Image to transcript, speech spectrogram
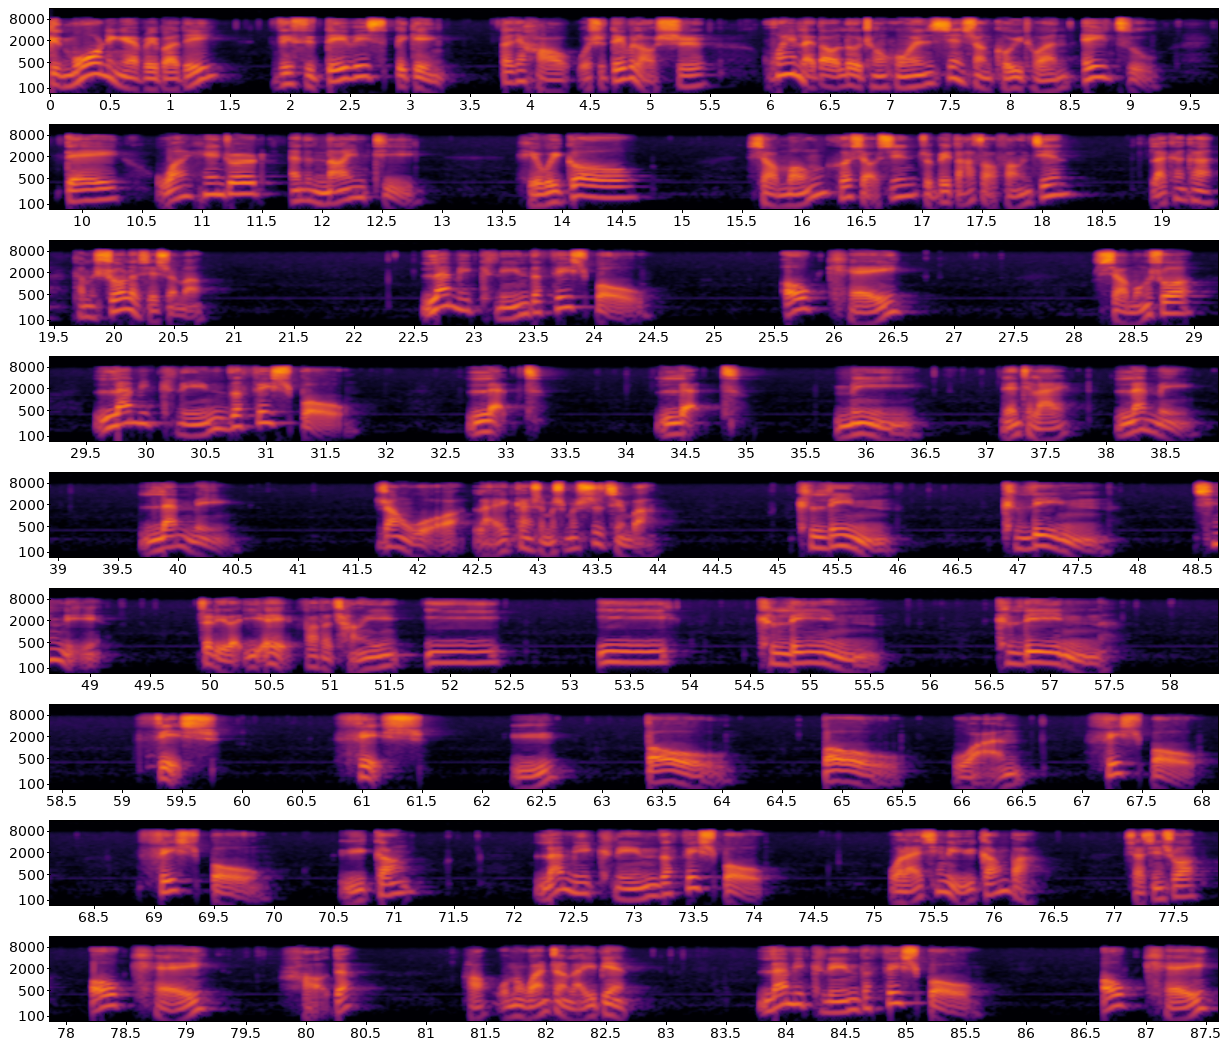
Good morning, everybody. This is David speaking. 大家好，我是 David 老师，欢迎来到乐成红恩线上口语团 A 组，Day one hundred and ninety. Here we go. 小萌和小新准备打扫房间，来看看他们说了些什么。Let me clean the fish bowl. Okay. 小萌说。 let me clean the fishbowl. Let, let me 连起来，let me, let me 让我来干什么什么事情吧。Clean, clean 清理，这里的 e a 发的长音 e e clean, clean。 fish fish 鱼，bowl bowl 碗，fish bowl fish bowl 鱼缸。Let me clean the fish bowl。我来清理鱼缸吧。小新说：“OK，好的。”好，我们完整来一遍。Let me clean the fish bowl. Okay.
